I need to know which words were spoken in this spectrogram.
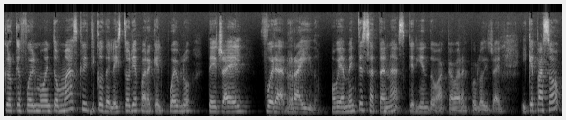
creo que fue el momento más crítico de la historia para que el pueblo de Israel fuera raído. Obviamente Satanás queriendo acabar al pueblo de Israel. ¿Y qué pasó?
